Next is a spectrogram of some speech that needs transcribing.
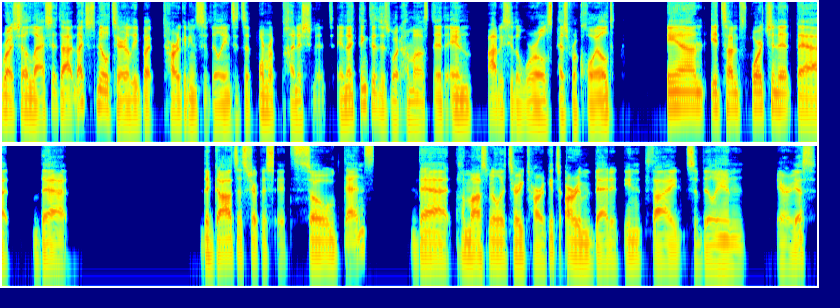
Russia lashes out, not just militarily, but targeting civilians. It's a form of punishment. And I think this is what Hamas did. And obviously the world has recoiled. And it's unfortunate that, that the Gaza Strip is it's so dense that Hamas military targets are embedded inside civilian areas.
